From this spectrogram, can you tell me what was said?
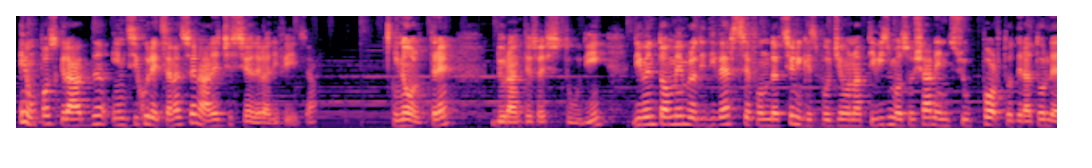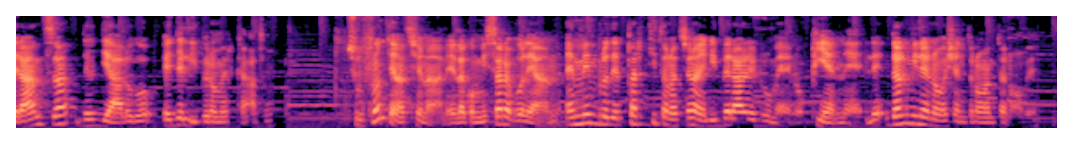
e un postgrad in sicurezza nazionale e gestione della difesa. Inoltre, Durante i suoi studi diventò membro di diverse fondazioni che svolgevano attivismo sociale in supporto della tolleranza, del dialogo e del libero mercato. Sul fronte nazionale, la commissaria Volean è membro del Partito Nazionale Liberale Rumeno, PNL, dal 1999.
